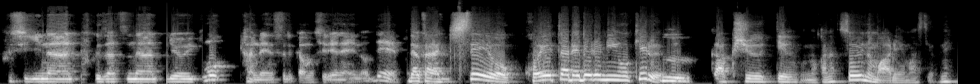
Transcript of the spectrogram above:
不思議な、複雑な領域も関連するかもしれないので。だから、知性を超えたレベルにおける学習っていうのかな、うん、そういうのもあり得ますよね。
